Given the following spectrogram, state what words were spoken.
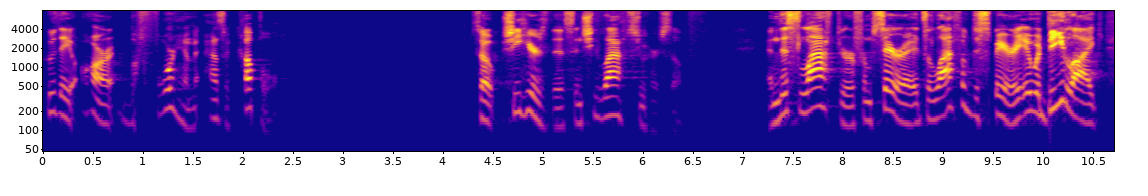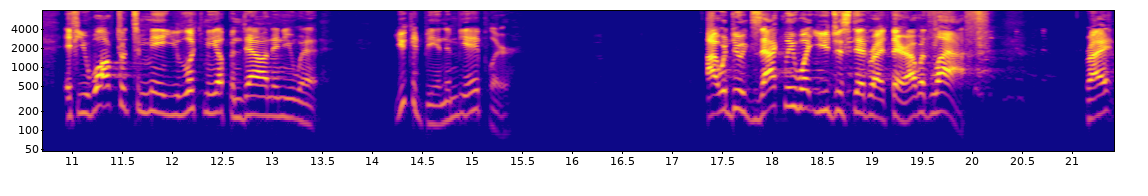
who they are before Him as a couple. So she hears this and she laughs to herself. And this laughter from Sarah, it's a laugh of despair. It would be like if you walked up to me, you looked me up and down, and you went, You could be an NBA player. I would do exactly what you just did right there. I would laugh, right?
